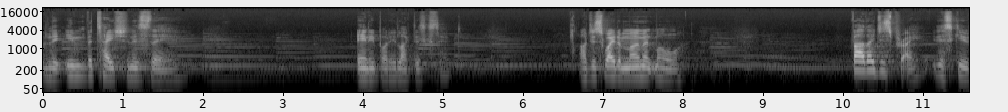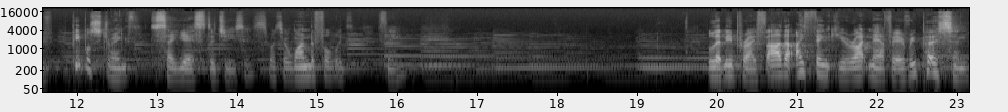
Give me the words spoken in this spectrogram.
and the invitation is there. Anybody like to accept? I'll just wait a moment more. Father, I just pray, just give people strength to say yes to Jesus. What's a wonderful thing. Let me pray. Father, I thank you right now for every person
